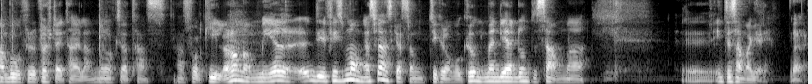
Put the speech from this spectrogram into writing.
Han bor för det första i Thailand, men också att hans, hans folk gillar honom mer. Det finns många svenskar som tycker om vår kung, men det är ändå inte samma, eh, inte samma grej. Nej,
